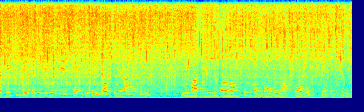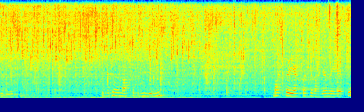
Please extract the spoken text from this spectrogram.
আজকে একটু তেলটা বেশি করে দিয়েছি, আমি তো তেল কম তেলে রান্না করি। এই মাছগুলো একটু বড়ো মাছ তো ভাজি ভালো করে ভাজতে হবে, তেলটা একটু বেশি দিয়েছি। তো প্রথমে মাছটাকে ভেজে নিই। মাছটা এক পাশে ভাজা হয়ে গেছে।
